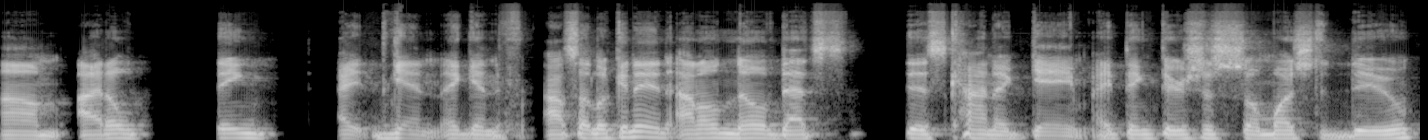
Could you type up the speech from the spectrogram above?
Um, I don't think I again again outside looking in, I don't know if that's this kind of game. I think there's just so much to do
